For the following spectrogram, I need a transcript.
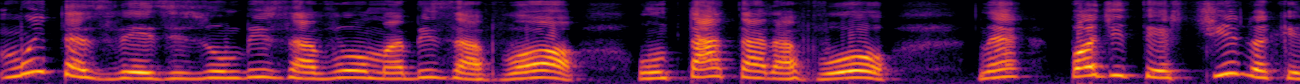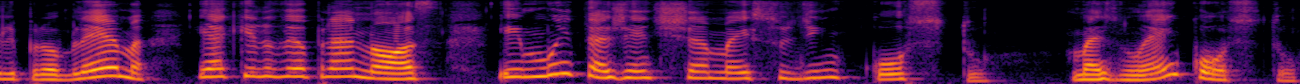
muitas vezes um bisavô, uma bisavó, um tataravô, né? Pode ter tido aquele problema e aquilo veio para nós. E muita gente chama isso de encosto, mas não é encosto.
